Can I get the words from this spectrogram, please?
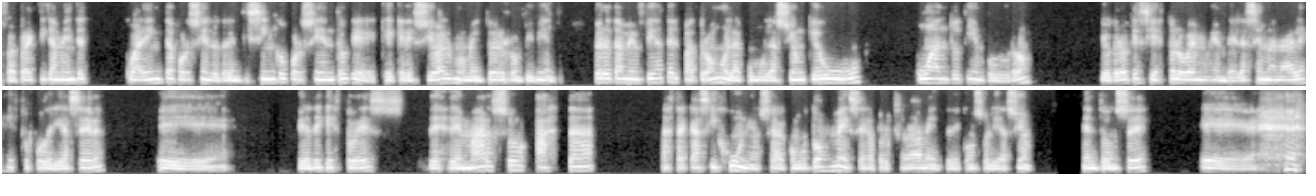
fue prácticamente 40%, 35% que, que creció al momento del rompimiento. Pero también fíjate el patrón o la acumulación que hubo, cuánto tiempo duró. Yo creo que si esto lo vemos en velas semanales, esto podría ser, eh, fíjate que esto es desde marzo hasta, hasta casi junio, o sea, como dos meses aproximadamente de consolidación. Entonces, eh,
